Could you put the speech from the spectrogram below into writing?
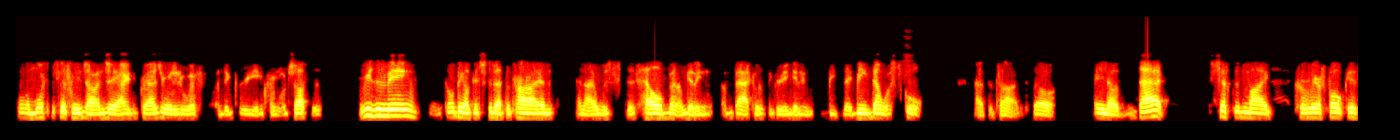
Well, more specifically, John Jay. I graduated with a degree in criminal justice. Reason being, don't think I was interested at the time, and I was just hell bent on getting a bachelor's degree and getting be, like, being done with school at the time. So, you know, that shifted my career focus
